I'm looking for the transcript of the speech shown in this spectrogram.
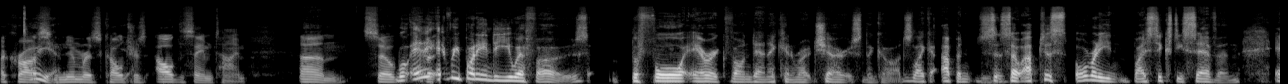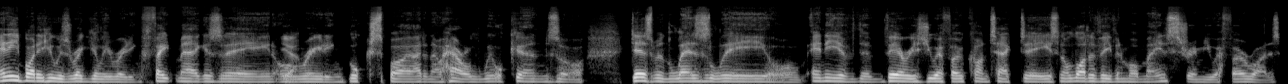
across Oh, yeah. numerous cultures all at the same time. Um, so Well, any, everybody into UFOs before Eric von Daniken wrote Chariots of the Gods, like up and so, Mhm. so up to already by '67, anybody who was regularly reading Fate magazine or Yeah. reading books by I don't know Harold Wilkins or Desmond Leslie or any of the various UFO contactees and a lot of even more mainstream UFO writers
